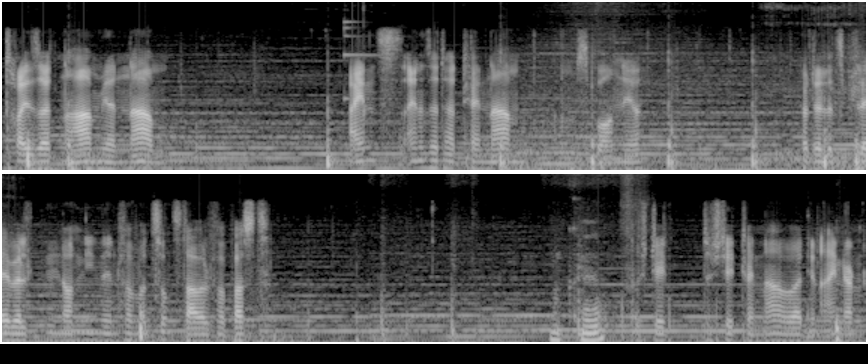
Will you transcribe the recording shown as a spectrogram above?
drei Seiten haben ja einen Namen. Eins, eine Seite hat keinen Namen am Spawn hier. Hat der Let's Play Welt noch nie eine Informationstafel verpasst. Okay. Da steht, da steht kein Name bei den Eingang.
